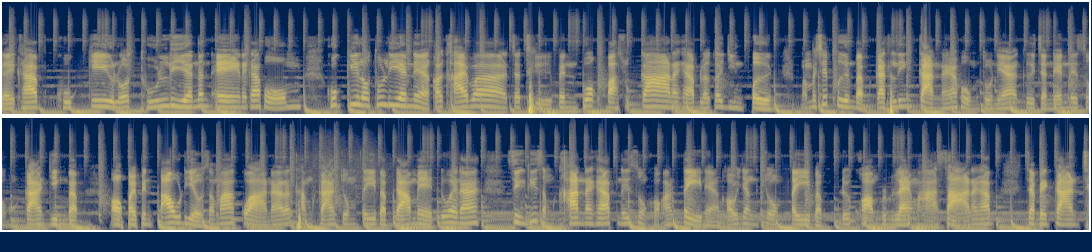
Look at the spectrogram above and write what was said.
เลยครับ คุกกี้รสทุเรียนนั่นเองนะครับผม คุกกี้รสทุเรียนเนี่ยคล้ายๆว่าจะถือเป็นพวกบาซูก้านะครับ แล้วก็ยิงปืน มันไม่ใช่ปืนแบบการทลิงกันนะครับผมตัวนี้คือจะเน้นในส่วนของการยิงแบบออกไปเป็นเป้าเดี่ยวซะมากกว่านะ แล้วทำการโจมตีแบบดาเมจด้วยนะ สิ่งที่สำคัญนะครับในส่วนของอันติเนี่ยเขายังโจมตีแบบด้วยความรุนแรงมหาศานะครับ จะเป็นการช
